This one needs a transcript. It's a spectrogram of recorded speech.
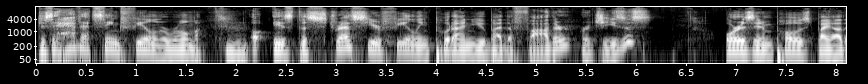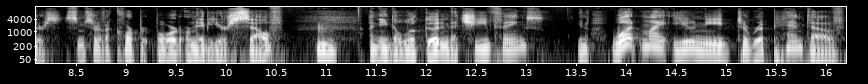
Does it have that same feel and aroma? Hmm. Oh, is the stress you're feeling put on you by the Father or Jesus, or is it imposed by others, some sort of a corporate board, or maybe yourself? Hmm. A need to look good and achieve things. You know, what might you need to repent of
